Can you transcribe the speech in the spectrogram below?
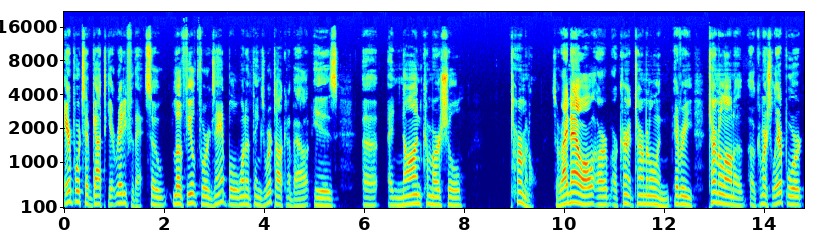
Airports have got to get ready for that. So, Love Field, for example, one of the things we're talking about is uh, a non commercial terminal. So, right now, all our, our current terminal and every terminal on a, a commercial airport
